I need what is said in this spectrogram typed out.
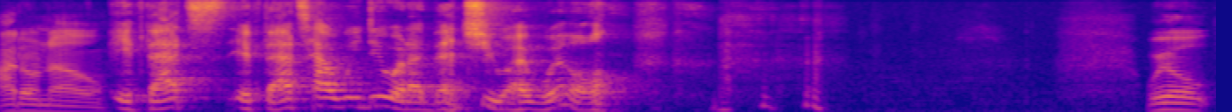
I don't know. If that's if that's how we do it, I bet you I will. We'll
